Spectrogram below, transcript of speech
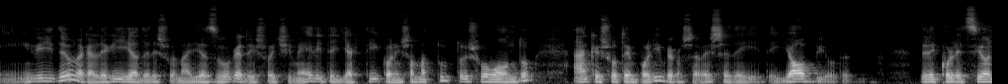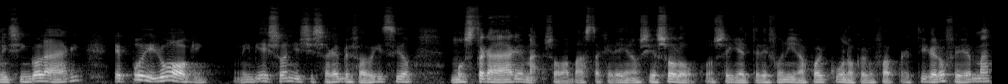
in video la galleria delle sue maglie azzurre, dei suoi cimeli, degli articoli, insomma tutto il suo mondo, anche il suo tempo libero, se avesse dei, degli hobby o de, delle collezioni singolari e poi i luoghi. Nei miei sogni ci sarebbe Fabrizio mostrare, ma insomma basta che lei non sia solo consegna il telefonino a qualcuno che lo fa partire e lo ferma,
